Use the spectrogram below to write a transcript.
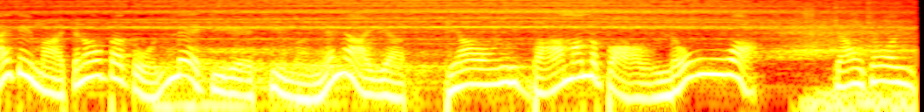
အဲ့ချိန်မှာကျွန်တော်ဘက်ကိုလှည့်ကြည့်တဲ့အချိန်မှာမျက်နှာကြီးကပြောင်ကြီးဘာမှမပါဘူးလုံးဝကြောင်ချောကြီး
